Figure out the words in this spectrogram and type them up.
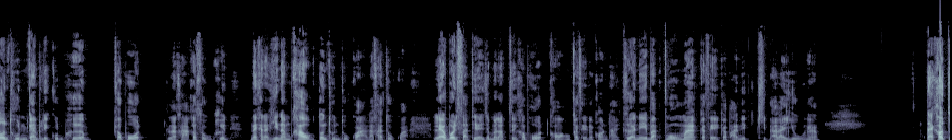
ต้นทุนการผลิตคุณเพิ่มข้าวโพดราคาก็สูงขึ้น ในขณะที่นำเข้าต้นทุนถูกกว่าราคาถูกกว่า แล้วบริษัทที่ไหนจะมารับซื้อข้าวโพดของเกษตรกรไทย คืออันนี้แบบงงมากเกษตรกับพาณิชย์คิดอะไรอยู่นะครับ แต่เข้าใจ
